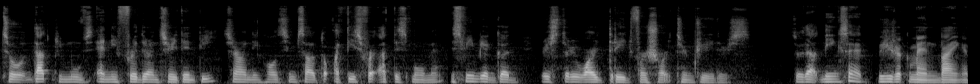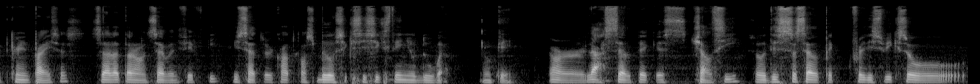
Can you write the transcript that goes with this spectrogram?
so that removes any further uncertainty surrounding Holcim Salto, at least for at this moment. This may be a good risk to reward trade for short term traders. So that being said, we recommend buying at current prices, sell at around 750. You set your cut loss below 60.60 and you'll do well. Okay. Our last sell pick is Chelsea. So this is a sell pick for this week. So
